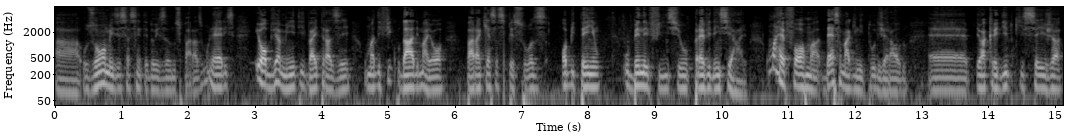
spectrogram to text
ah, os homens e 62 anos para as mulheres, e obviamente vai trazer uma dificuldade maior para que essas pessoas obtenham o benefício previdenciário. Uma reforma dessa magnitude, Geraldo, é, eu acredito que seja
